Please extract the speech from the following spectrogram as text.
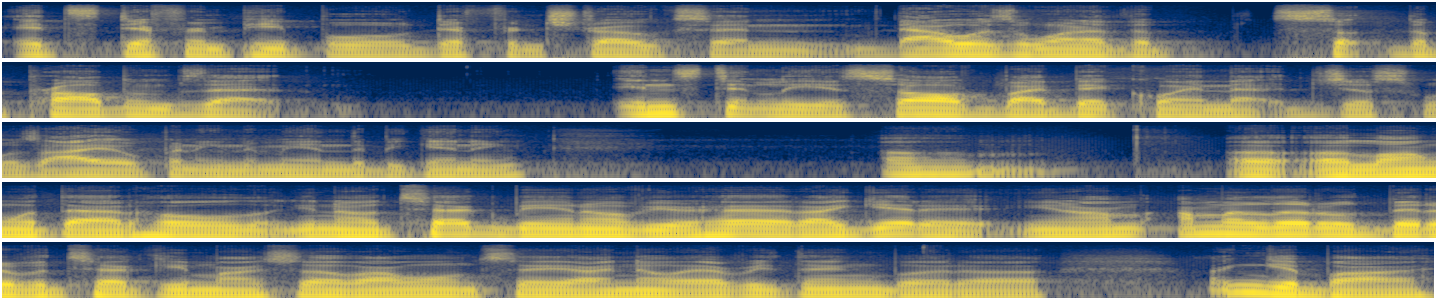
it's different people, different strokes, and that was one of the so, the problems that instantly is solved by Bitcoin. That just was eye opening to me in the beginning. uh, along with that whole, you know, tech being over your head, I get it. You know, I'm I'm a little bit of a techie myself. I won't say I know everything, but uh, I can get by.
